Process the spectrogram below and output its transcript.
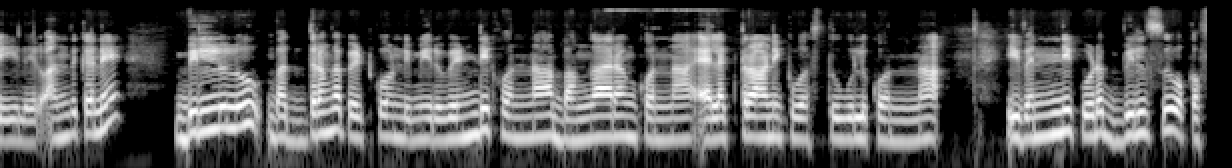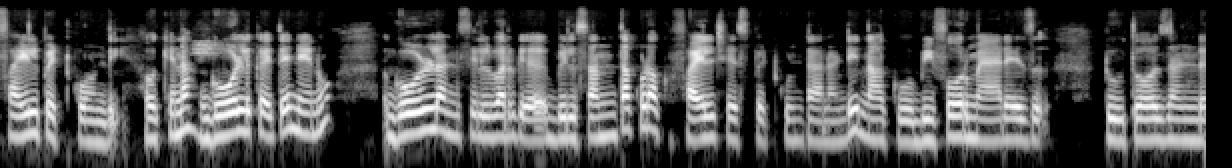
చేయలేరు. అందుకనే బిల్లులు భద్రంగా పెట్టుకోండి. మీరు వెండి కొన్నా బంగారం కొన్నా ఎలక్ట్రానిక్ వస్తువులు కొన్నా ఇవన్నీ కూడా బిల్స్ ఒక ఫైల్ పెట్టుకోండి. ఓకేనా? గోల్డ్కి అయితే నేను గోల్డ్ అండ్ సిల్వర్ బిల్స్ అంతా కూడా ఒక ఫైల్ చేసి పెట్టుకుంటానండి. నాకు before marriage two thousand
